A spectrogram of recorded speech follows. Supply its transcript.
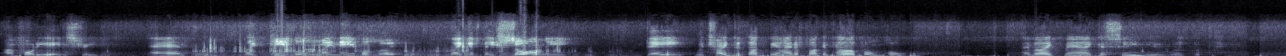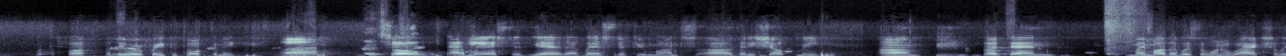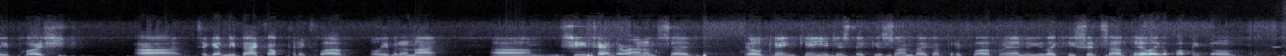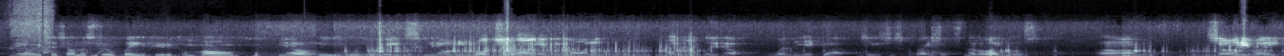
on 48th Street, and like people in my neighborhood, like if they saw me, they would try to duck behind a fucking telephone pole. I'd be like, man, I can see you. Like, what the, what the fuck? But they were afraid to talk to me. Um, so that lasted, yeah, that lasted a few months uh, that he shelved me. Um, but then my mother was the one who actually pushed uh, to get me back up to the club, believe it or not. Um, she turned around and said, Bill, can't, can't you just take your son back up to the club? And he, like he sits out there like a puppy dog. You know, he sits on the stoop waiting for you to come home. you know, he, he waits, you know, he walks you out every morning. I can't believe how windy it got. Jesus Christ, it's never like this. Um, so anyway,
